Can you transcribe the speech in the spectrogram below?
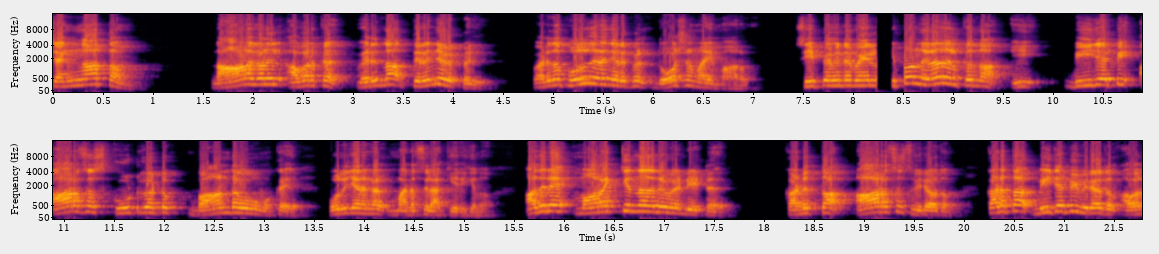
ചെങ്ങാത്തം നാളുകളിൽ അവർക്ക് വരുന്ന തിരഞ്ഞെടുപ്പിൽ വരുന്ന പൊതു തിരഞ്ഞെടുപ്പിൽ ദോഷമായി മാറും. സി പി എമ്മിന്റെ മേൽ ഇപ്പോൾ നിലനിൽക്കുന്ന ഈ B J P R S S കൂട്ടുകെട്ടും ബാന്ധവവും ഒക്കെ പൊതുജനങ്ങൾ മനസ്സിലാക്കിയിരിക്കുന്നു. അതിനെ മറയ്ക്കുന്നതിന് വേണ്ടിയിട്ട് കടുത്ത ആർ എസ് എസ് വിരോധം കടുത്ത ബി ജെ പി വിരോധം അവർ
